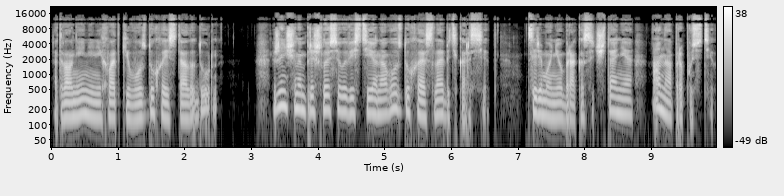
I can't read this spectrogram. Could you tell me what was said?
От волнения нехватки воздуха и стало дурно. Женщинам пришлось вывести ее на воздух и ослабить корсет. Церемонию бракосочетания она пропустила.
